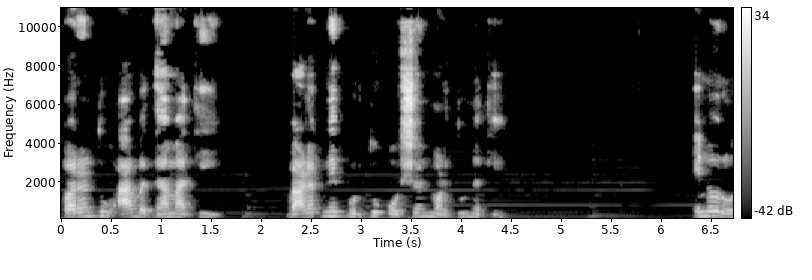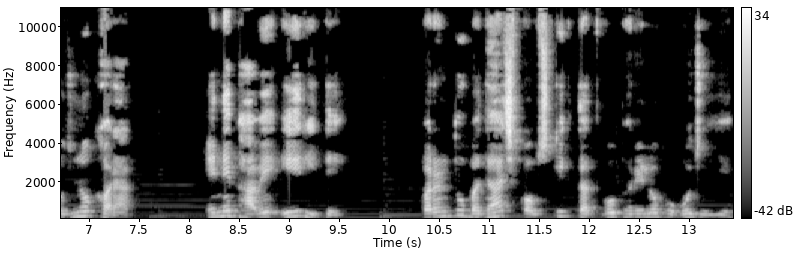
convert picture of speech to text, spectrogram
પરંતુ આ બધામાંથી બાળકને પૂરતું પોષણ મળતું નથી. એનો રોજનો ખોરાક એને ભાવે એ રીતે. પરંતુ બધા જ પૌષ્ટિક તત્વો ભરેલો હોવો જોઈએ.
